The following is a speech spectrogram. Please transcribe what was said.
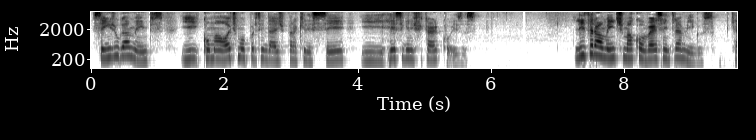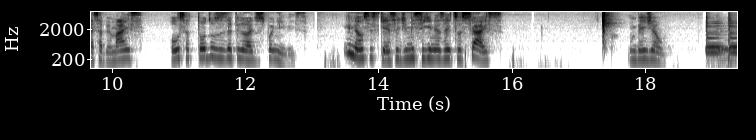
sem julgamentos e com uma ótima oportunidade para crescer e ressignificar coisas. Literalmente uma conversa entre amigos. Quer saber mais? Ouça todos os episódios disponíveis. E não se esqueça de me seguir nas redes sociais. Um beijão. Thank you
